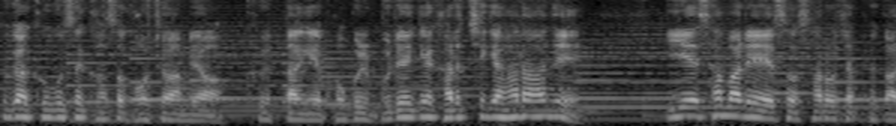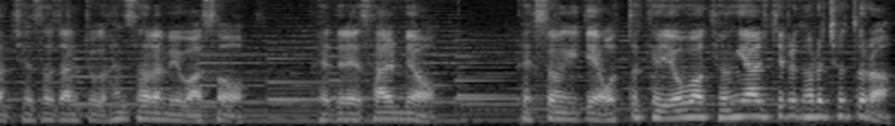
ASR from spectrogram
그가 그곳에 가서 거주하며 그 땅의 법을 무리에게 가르치게 하라 하니 이에 사마리아에서 사로잡혀간 제사장 중 한 사람이 와서 베들에 살며 백성에게 어떻게 여호와 경외할지를 가르쳤더라.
